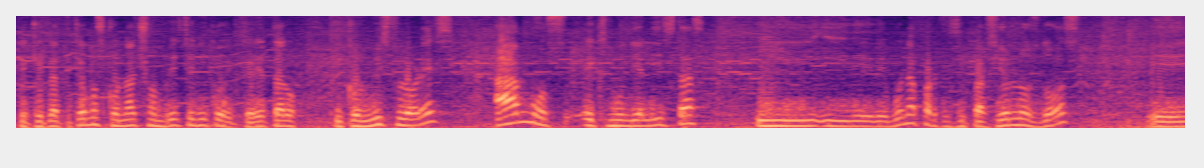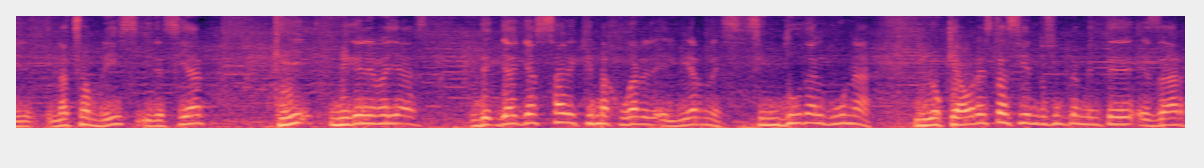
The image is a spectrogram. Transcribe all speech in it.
que, que platicamos con Nacho Ambriz, técnico de Querétaro, y con Luis Flores, ambos exmundialistas y, de, buena participación los dos, eh, Nacho Ambriz, y decían que Miguel Herrera ya, ya, sabe quién va a jugar el, viernes, sin duda alguna. Y lo que ahora está haciendo simplemente es dar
